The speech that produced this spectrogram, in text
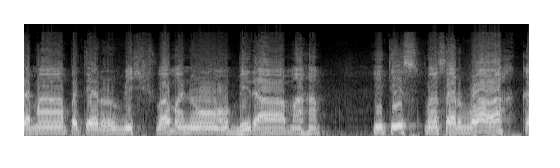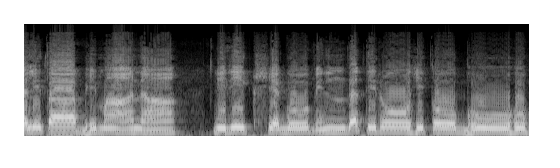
रमापतिर्विश्वमनोभिरामः। इति स्म सर्वाः कलिताभिमाना निरीक्ष्य गोविन्दतिरोहितो भूः।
